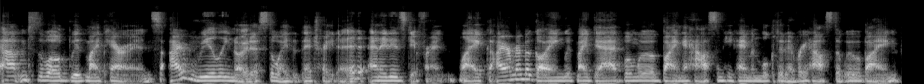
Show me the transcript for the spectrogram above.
out into the world with my parents, I really notice the way that they're treated and it is different. Like I remember going with my dad when we were buying a house and he came and looked at every house that we were buying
